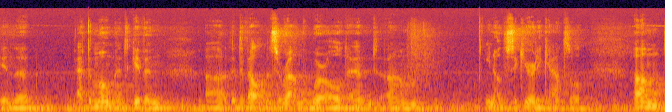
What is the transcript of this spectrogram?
in the at the moment, given uh, the developments around the world and um, you know the Security Council. Um,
